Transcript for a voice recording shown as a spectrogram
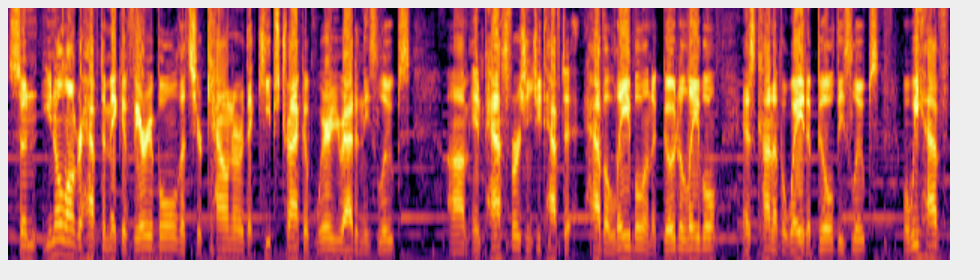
So you no longer have to make a variable that's your counter that keeps track of where you're at in these loops. Um, in past versions you'd have to have a label and a go to label as kind of a way to build these loops. Well we have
